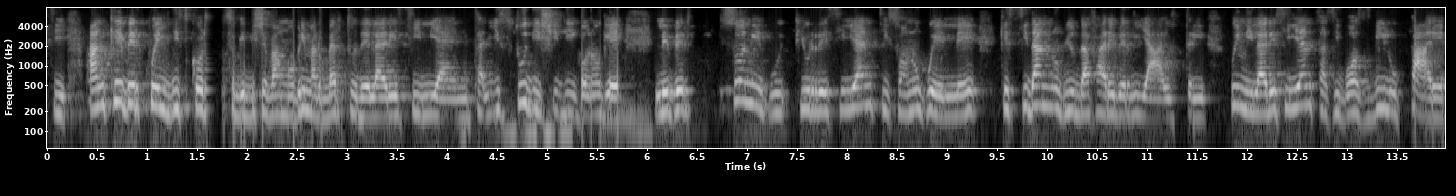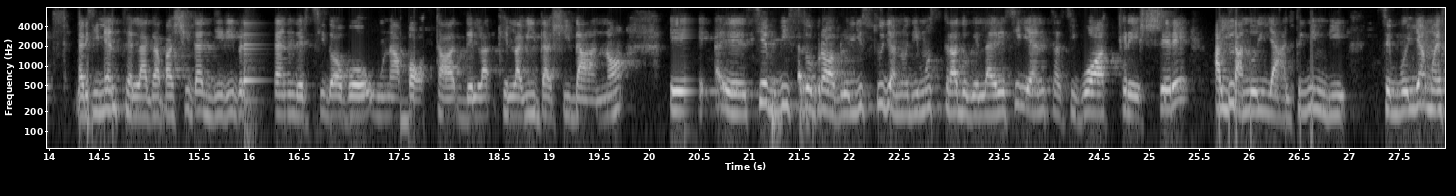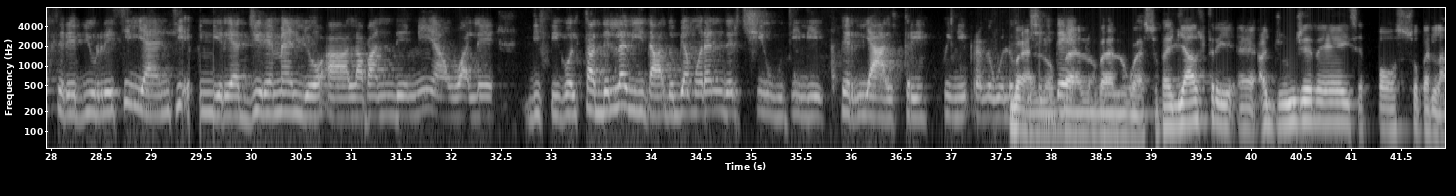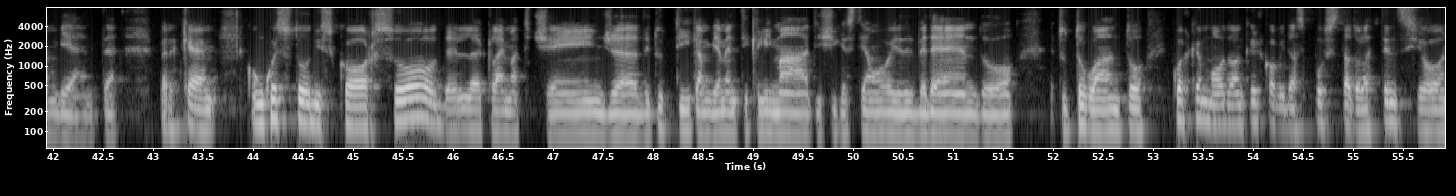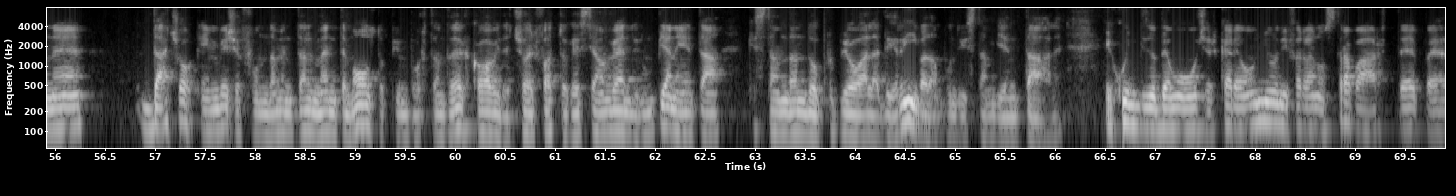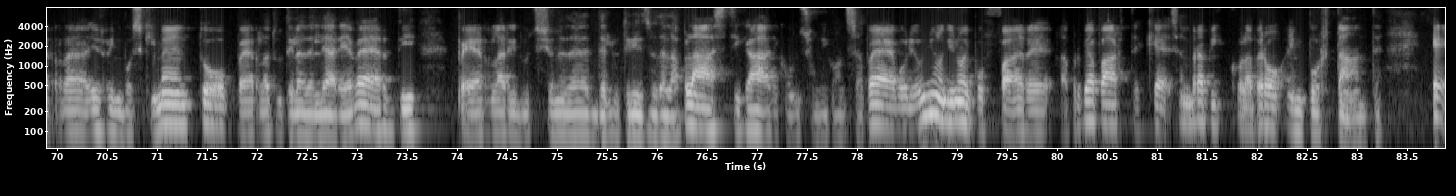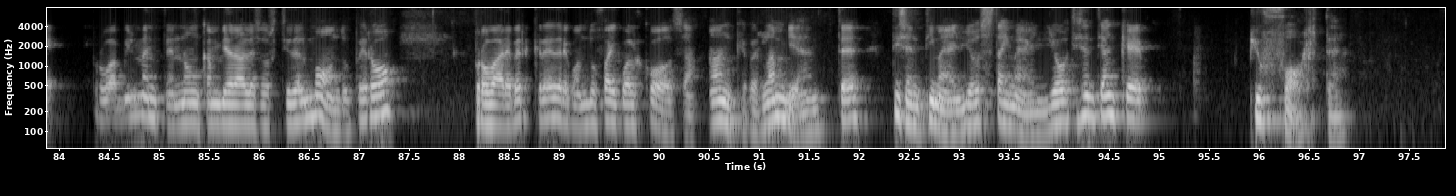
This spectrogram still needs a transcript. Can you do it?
Sì, anche per quel discorso che dicevamo prima Roberto della resilienza, gli studi ci dicono che le persone persone più resilienti sono quelle che si danno più da fare per gli altri, quindi la resilienza si può sviluppare, la resilienza è la capacità di riprendersi dopo una botta della, che la vita ci dà, no? E eh, si è visto proprio, gli studi hanno dimostrato che la resilienza si può accrescere aiutando gli altri, quindi se vogliamo essere più resilienti e quindi reagire meglio alla pandemia o alle difficoltà della vita, dobbiamo renderci utili per gli altri. Quindi proprio quello bello, che ci Bello, bello questo. Per gli altri eh, aggiungerei, se posso, per l'ambiente, perché con questo discorso del climate change, di tutti i cambiamenti climatici che stiamo vedendo e tutto quanto, in qualche modo anche il Covid ha spostato l'attenzione da ciò che invece è fondamentalmente molto più importante del Covid, cioè il fatto che stiamo vivendo in un pianeta che sta andando proprio alla deriva da un punto di vista ambientale e quindi dobbiamo cercare ognuno di fare la nostra parte per il rimboschimento, per la tutela delle aree verdi, per la riduzione de- dell'utilizzo della plastica, di consumi consapevoli. Ognuno di noi può fare la propria parte che sembra piccola però è importante e probabilmente non cambierà le sorti del mondo, però provare per credere quando fai qualcosa anche per l'ambiente, ti senti meglio, stai meglio, ti senti anche più forte.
